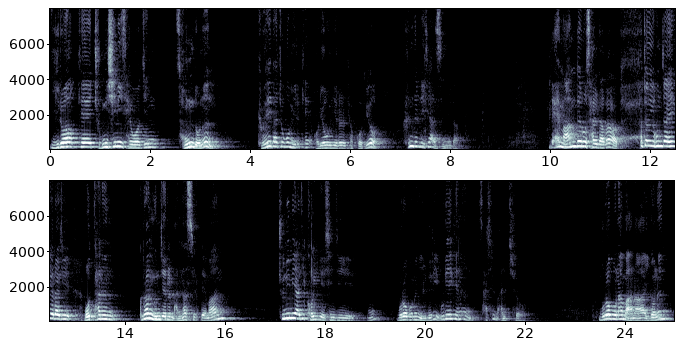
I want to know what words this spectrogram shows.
이렇게 중심이 세워진 성도는 교회가 조금 이렇게 어려운 일을 겪어도요, 흔들리지 않습니다. 내 마음대로 살다가 도저히 혼자 해결하지 못하는 그런 문제를 만났을 때만 주님이 아직 거기 계신지 응? 물어보는 일들이 우리에게는 사실 많죠. 물어보나 마나 이거는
